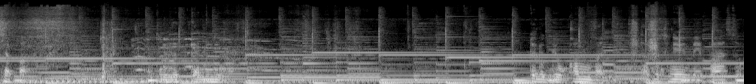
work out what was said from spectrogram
Isa pa. Tulog kanina. Tulog yung kambal. Tapos ngayon may pasok.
